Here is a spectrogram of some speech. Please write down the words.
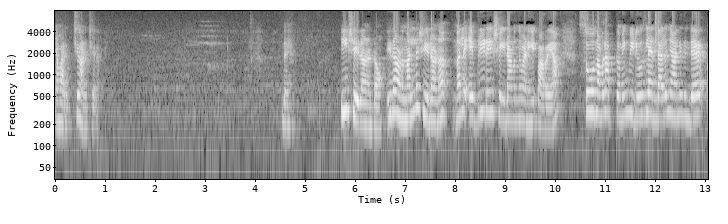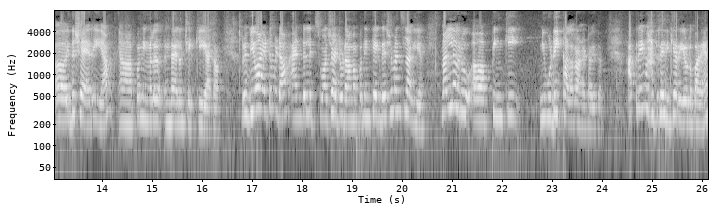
ഞാൻ വരച്ച് കാണിച്ചു തരാം ഈ ഷെയ്ഡാണ് കേട്ടോ ഇതാണ് നല്ല ഷെയ്ഡാണ് നല്ല എവറി ഡേ ഷെയ്ഡാണെന്ന് വേണമെങ്കിൽ പറയാം. സോ നമ്മുടെ അപ്കമിങ് വീഡിയോസിൽ എന്തായാലും ഞാൻ ഇതിന്റെ ഇത് ഷെയർ ചെയ്യാം. അപ്പൊ നിങ്ങൾ എന്തായാലും ചെക്ക് ചെയ്യാം കേട്ടോ റിവ്യൂ ആയിട്ടും ഇടാം ആൻഡ് ലിപ്സ് വാച്ച് ആയിട്ടും ഇടാം. അപ്പൊ നിങ്ങൾക്ക് ഏകദേശം മനസ്സിലാവില്ലേ? നല്ലൊരു പിങ്കി ന്യൂഡി കളറാണ് കേട്ടോ ഇത്. അത്രയും മാത്രമേ എനിക്ക് അറിയുള്ളൂ പറയാൻ.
